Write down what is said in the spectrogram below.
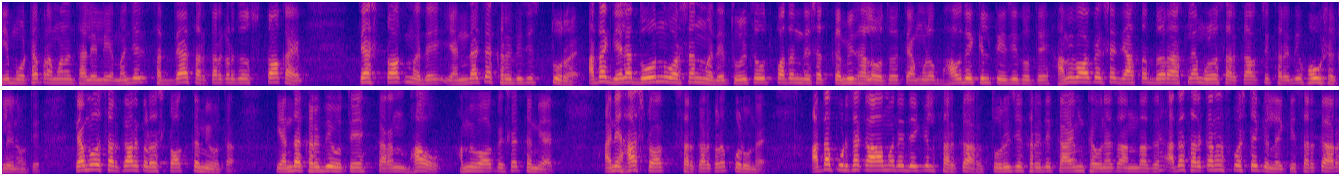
ही मोठ्या प्रमाणात झालेली आहे. म्हणजे सध्या सरकारकडे जो स्टॉक आहे त्या स्टॉकमध्ये यंदाच्या खरेदीची तूर आहे. आता गेल्या दोन वर्षांमध्ये तुरीचं उत्पादन देशात कमी झालं होतं त्यामुळं भाव देखील तेजीत होते. हमी भावापेक्षा जास्त दर असल्यामुळं सरकारची खरेदी होऊ शकली नव्हती. त्यामुळं सरकारकडं स्टॉक कमी होता. यंदा खरेदी होते कारण भाव हमी भावापेक्षा कमी आहेत. आणि हा स्टॉक सरकारकडे पडून आहे. आता पुढच्या काळामध्ये देखील सरकार तुरीची खरेदी कायम ठेवण्याचा अंदाज आहे. आता सरकारनं स्पष्ट केलं आहे की सरकार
